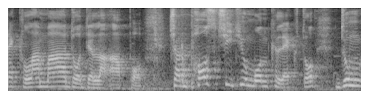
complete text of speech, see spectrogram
reklamado de la apo. Ĉar post ĉi tiu monkolekto dum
